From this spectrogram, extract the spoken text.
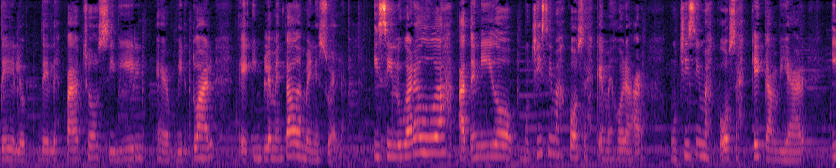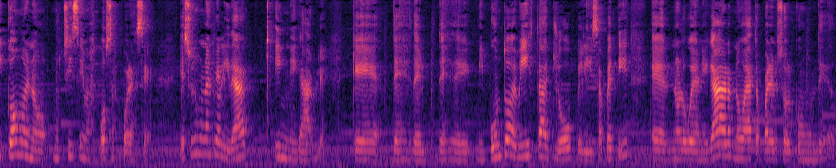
del despacho civil eh, virtual eh, implementado en Venezuela. Y sin lugar a dudas ha tenido muchísimas cosas que mejorar, muchísimas cosas que cambiar y, cómo no, muchísimas cosas por hacer. Eso es una realidad innegable que desde, desde mi punto de vista, yo, Belisa Petit, eh, no lo voy a negar, no voy a tapar el sol con un dedo.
